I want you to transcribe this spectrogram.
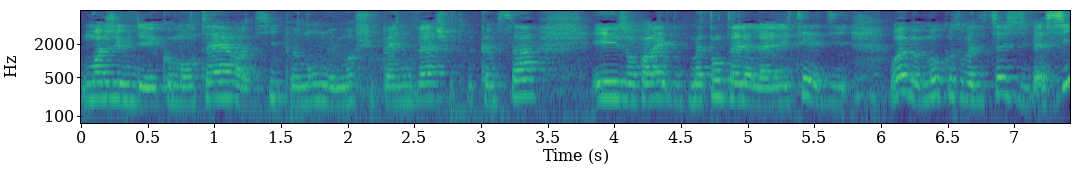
moi j'ai eu des commentaires type non, mais moi je suis pas une vache, ou truc comme ça. Et j'en parlais avec ma tante, elle, elle a allaité, elle dit ouais, bah moi quand on m'a dit ça, je dis bah si,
